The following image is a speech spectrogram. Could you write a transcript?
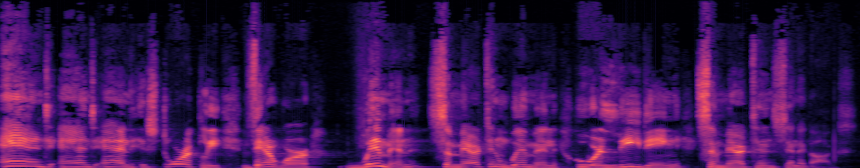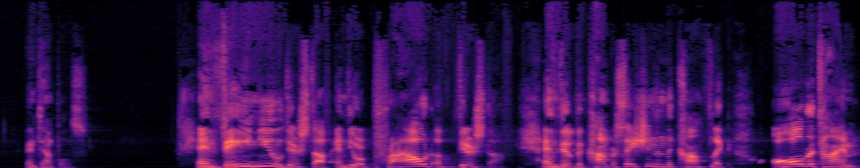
And, and, and historically, there were women, Samaritan women, who were leading Samaritan synagogues and temples. And they knew their stuff and they were proud of their stuff. And the, the conversation and the conflict all the time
